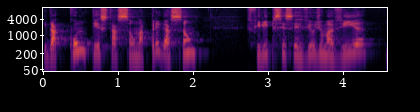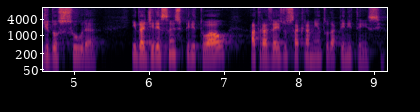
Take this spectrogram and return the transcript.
e da contestação na pregação, Filipe se serviu de uma via de doçura e da direção espiritual através do sacramento da penitência.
